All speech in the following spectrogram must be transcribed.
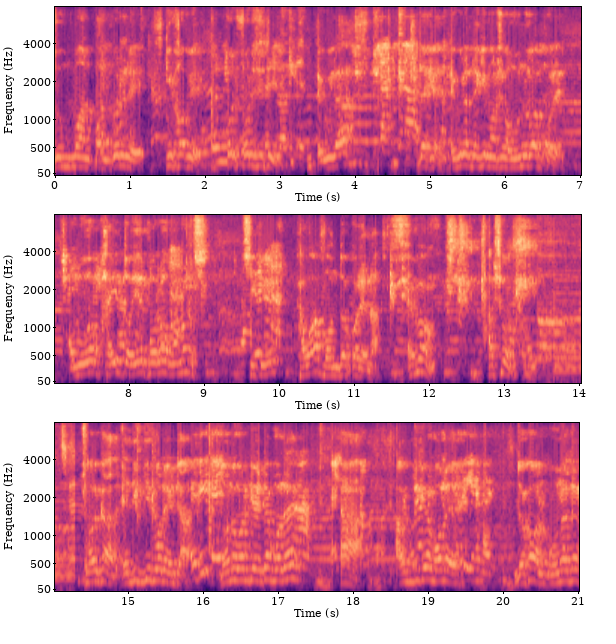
ধূমপান পান করলে কি হবে? ওর পরিস্থিতি এগুলা দেখেন, এগুলো দেখি মানুষ অনুভব করে। অনুভব খাই তো এরপরও মানুষ সিগারেট খাওয়া বন্ধ করে না। এবং আসুন, সরকার এদিক দিয়ে বলে এটা, জনগণকে এটা বলে হ্যাঁ আরেকদিকে বলে, যখন ওনাদের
